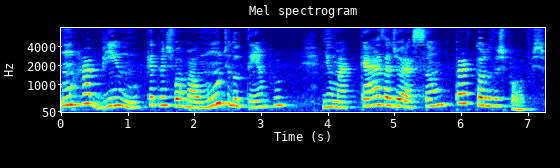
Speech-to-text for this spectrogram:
Um rabino quer transformar o monte do templo em uma casa de oração para todos os povos.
